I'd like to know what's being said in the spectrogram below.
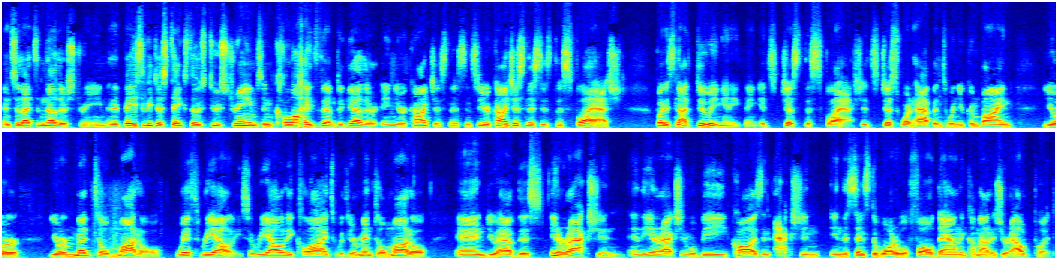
And so that's another stream. And it basically just takes those two streams and collides them together in your consciousness. And so your consciousness is the splash, but it's not doing anything. It's just the splash. It's just what happens when you combine your your mental model with reality. So reality collides with your mental model and you have this interaction and the interaction will be cause and action in the sense the water will fall down and come out as your output.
